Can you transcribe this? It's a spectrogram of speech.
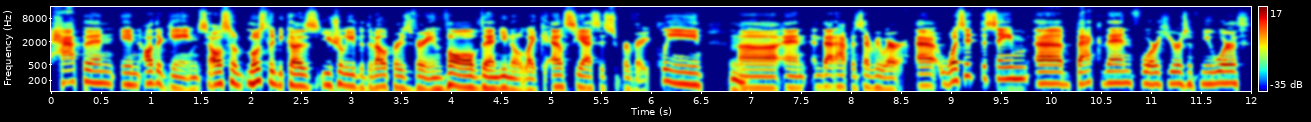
happen in other games also mostly because usually the developer is very involved and you know like lcs is super very clean Mm. uh, and and that happens everywhere uh, was it the same uh, back then for heroes of Newerth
